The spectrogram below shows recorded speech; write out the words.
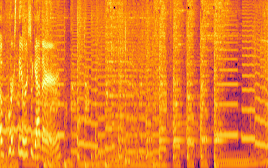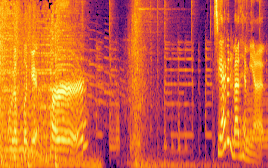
Of course, they were together. Oh, God, look at her. See, I haven't met him yet.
